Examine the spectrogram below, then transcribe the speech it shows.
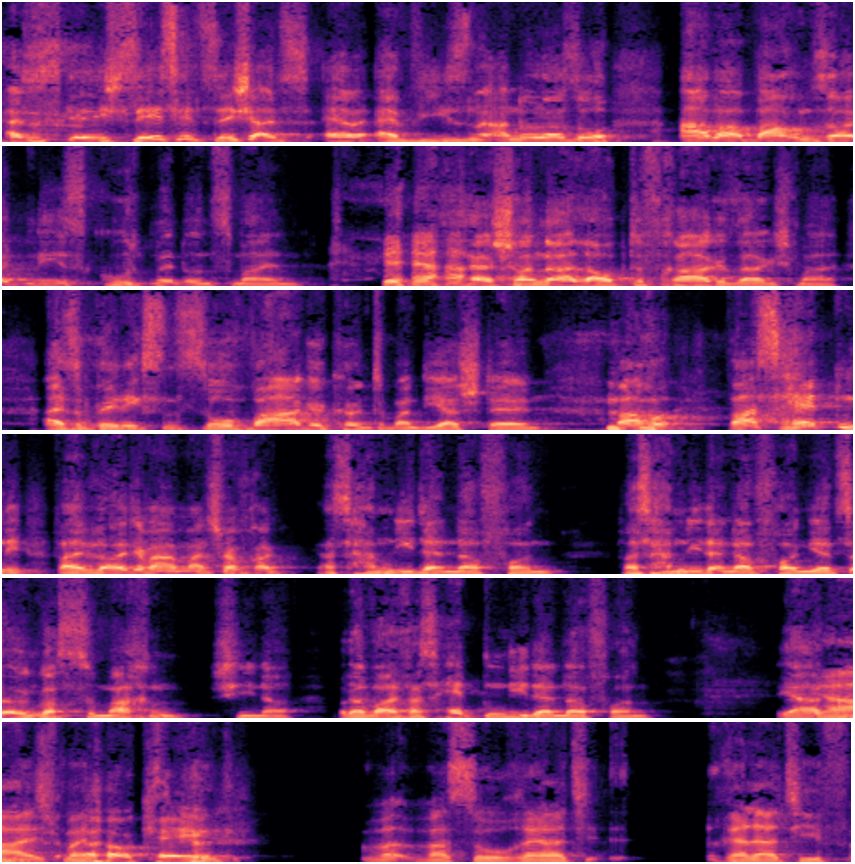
also ich sehe es jetzt nicht als er, erwiesen an oder so, aber warum sollten die es gut mit uns meinen? Ja. Das ist ja schon eine erlaubte Frage, sage ich mal. Also wenigstens so vage könnte man die ja stellen. Warum, was hätten die, weil Leute mal manchmal fragen, was haben die denn davon? Was haben die denn davon, jetzt irgendwas zu machen, China? Oder was, was hätten die denn davon? Ja, ja ich meine, okay. was so relativ, relativ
